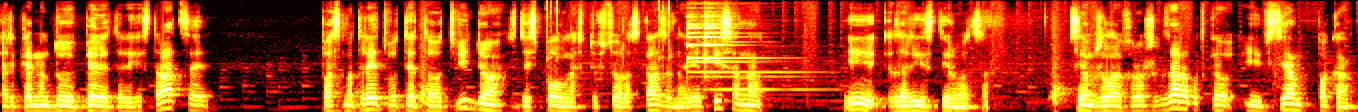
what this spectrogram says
рекомендую перед регистрацией посмотреть вот это вот видео. Здесь полностью все рассказано и описано. И зарегистрироваться. Всем желаю хороших заработков и всем пока.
